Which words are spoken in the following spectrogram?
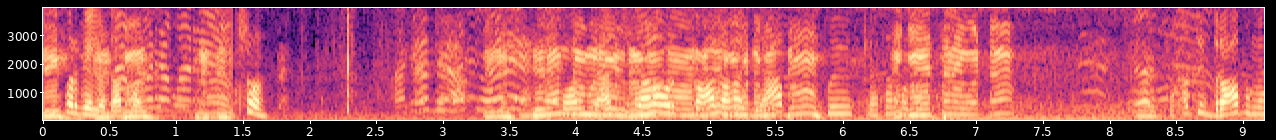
கீப்பர் கையில் இரண்டு. நெக்ஸ்ட் ஒன் ஒரு கால் ஆனால் கேப்பு கேட்ச் ட்ராப்புங்க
